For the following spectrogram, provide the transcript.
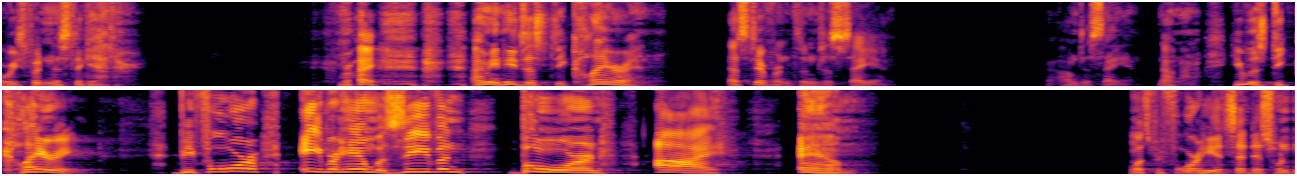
Or he's putting this together. Right? I mean, he's just declaring. That's different than just saying. I'm just saying. No, no, no. He was declaring. Before Abraham was even born, I am. Once before, he had said this when,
